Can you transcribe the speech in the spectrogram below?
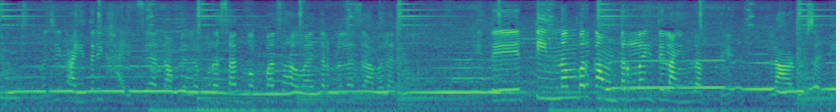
म्हणजे काहीतरी खायचं आहे आता आपल्याला प्रसाद बाप्पाचा हवा आहे तर आपल्याला जावं लागेल. इथे तीन नंबर काउंटरला इथे लाईन लागते लाडूसाठी.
